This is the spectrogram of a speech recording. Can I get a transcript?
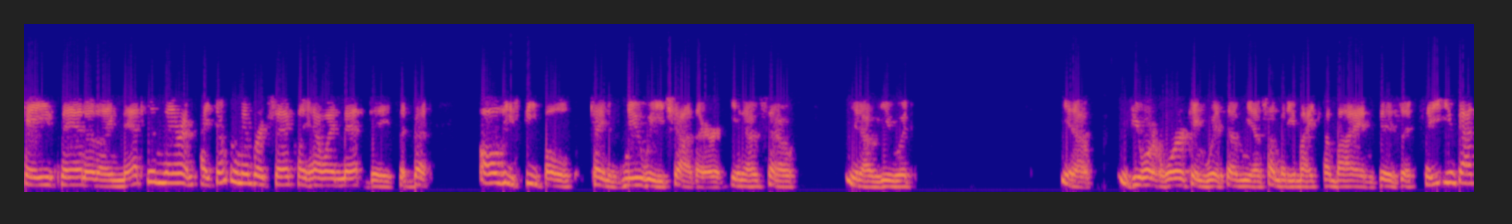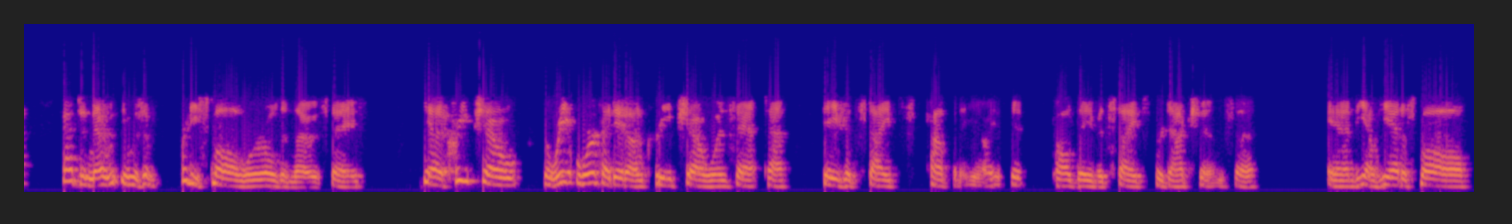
Caveman and I met him there. I don't remember exactly how I met David, but all these people kind of knew each other, you know. So you know, you would you know if you weren't working with them, you know, somebody might come by and visit. So you got got to know it was a pretty small world in those days. Yeah, Creep Show. The work I did on Creep Show was at uh, David Stipes' company. You know, it, it called David Stipes Productions, uh, and you know he had a small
